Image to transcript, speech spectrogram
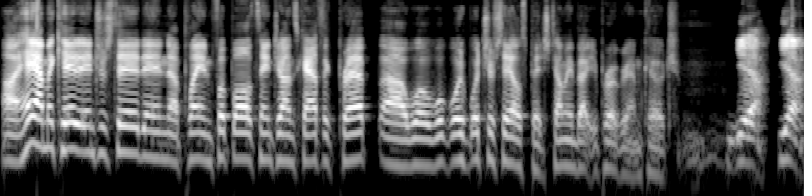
Uh, hey, I'm a kid interested in uh, playing football at St. John's Catholic Prep. Uh, well, what, what's your sales pitch? Tell me about your program, Coach. Yeah, yeah.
